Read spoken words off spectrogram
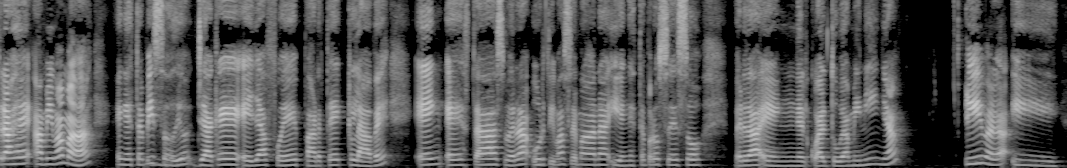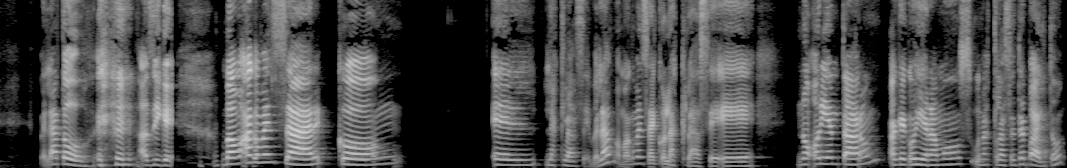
Traje a mi mamá en este episodio, ya que ella fue parte clave en estas, ¿verdad?, últimas semanas y en este proceso, ¿verdad?, en el cual tuve a mi niña y, ¿verdad?, y, ¿verdad?, todo. Así que vamos a comenzar con el, las clases, ¿verdad? Vamos a comenzar con las clases. Eh, nos orientaron a que cogiéramos unas clases de parto,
